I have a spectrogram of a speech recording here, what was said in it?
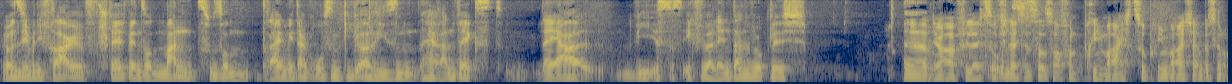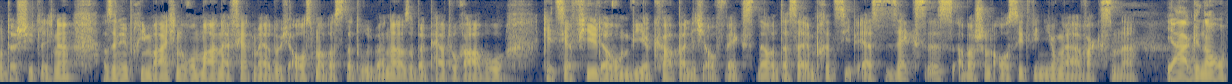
wenn man sich aber die Frage stellt, wenn so ein Mann zu so einem drei Meter großen Gigariesen heranwächst, naja, wie ist das Äquivalent dann wirklich? Äh, Ja, vielleicht, zu vielleicht ist das auch von Primarch zu Primarch ein bisschen unterschiedlich, ne? Also in den Primarchen-Romanen erfährt man ja durchaus mal was darüber, ne? Also bei Perturabo geht's ja viel darum, wie er körperlich aufwächst, ne? Und dass er im Prinzip erst sechs ist, aber schon aussieht wie ein junger Erwachsener. Ja, genau.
